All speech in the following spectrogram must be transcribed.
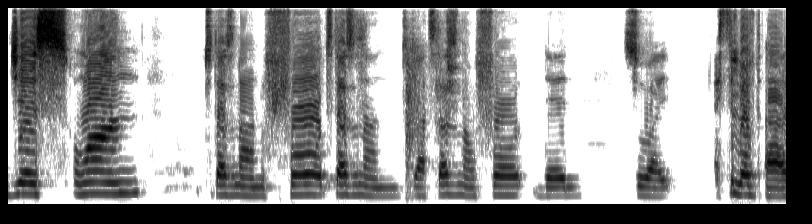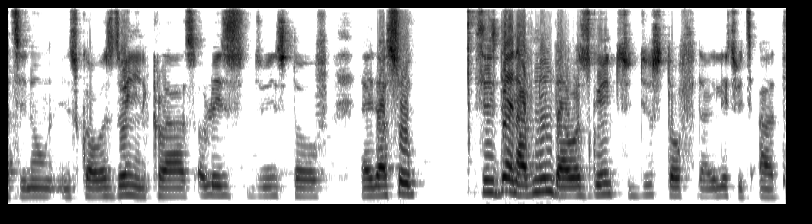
just one 2004 2000 and yeah 2004 then so i i still loved art you know in school. I was doing in class always doing stuff like that. So since then i've known that i was going to do stuff that relates with art.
